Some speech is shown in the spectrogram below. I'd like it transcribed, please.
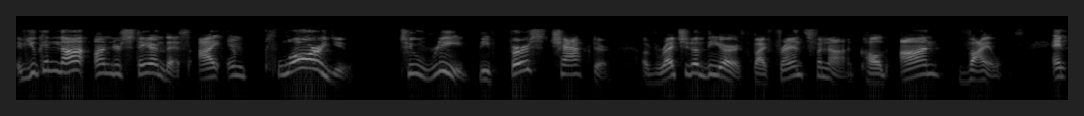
If you cannot understand this, I implore you to read the first chapter of Wretched of the Earth by Frantz Fanon called On Violence and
